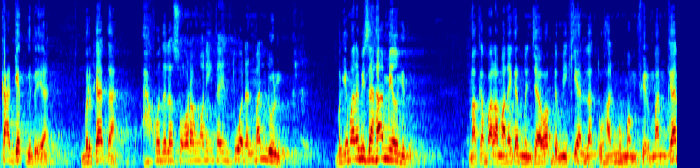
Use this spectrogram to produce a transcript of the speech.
kaget gitu ya. Berkata, aku adalah seorang wanita yang tua dan mandul. Bagaimana bisa hamil gitu? Maka para malaikat menjawab, demikianlah Tuhanmu memfirmankan,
